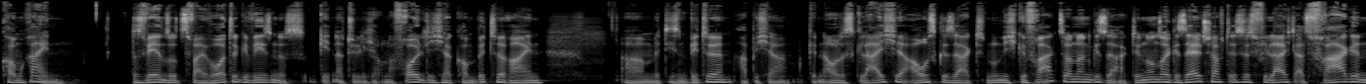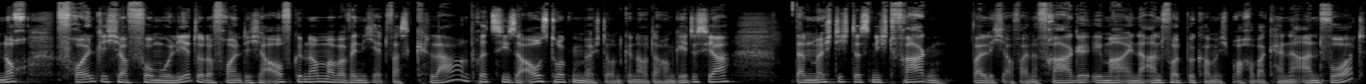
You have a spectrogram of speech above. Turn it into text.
komm rein. Das wären so zwei Worte gewesen. Das geht natürlich auch noch freundlicher. Komm bitte rein. Ähm, mit diesem Bitte habe ich ja genau das Gleiche ausgesagt, nur nicht gefragt, sondern gesagt. In unserer Gesellschaft ist es vielleicht als Frage noch freundlicher formuliert oder freundlicher aufgenommen, aber wenn ich etwas klar und präzise ausdrücken möchte, und genau darum geht es ja, dann möchte ich das nicht fragen, weil ich auf eine Frage immer eine Antwort bekomme. Ich brauche aber keine Antwort,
